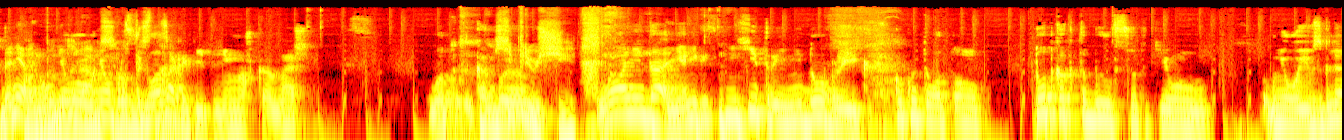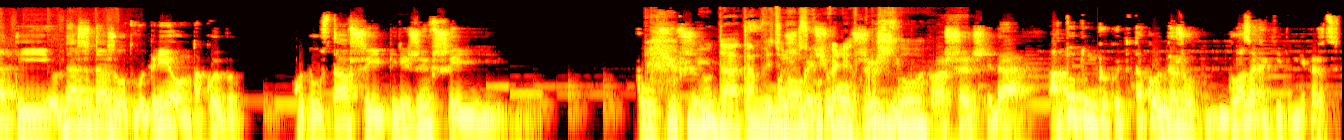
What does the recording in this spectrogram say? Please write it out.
Да нет, ну, у него, у него просто глаза какие-то немножко, знаешь... Вот как бы... Хитрющие. Ну, они, да, они не хитрые, не добрые. Какой-то вот он... Тот как-то был все-таки, он у него и взгляд, и даже, даже вот в игре он такой был. Какой-то уставший, переживший, получивший ну да, там ведь много чего лет в жизни прошло. прошедший, да. А тут он какой-то такой, даже вот глаза какие-то, мне кажется,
